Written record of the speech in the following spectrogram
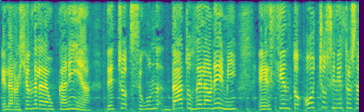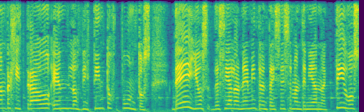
en la región de la Araucanía. De hecho, según datos de la ONEMI, 108 siniestros se han registrado en los distintos puntos. De ellos, decía la ONEMI, 36 se mantenían activos,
